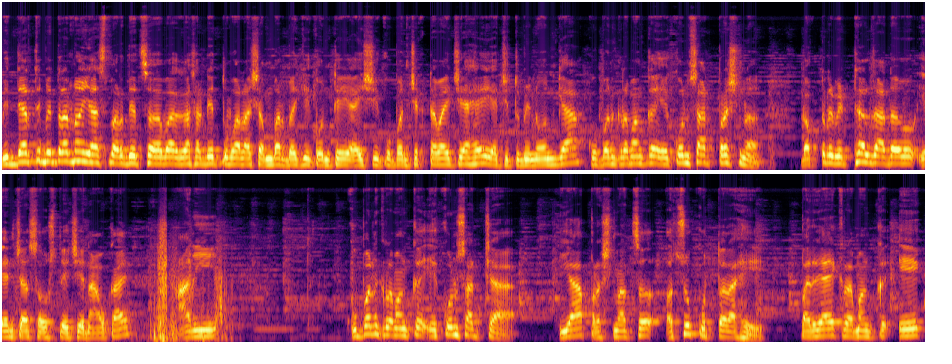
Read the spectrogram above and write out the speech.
विद्यार्थी मित्रांनो या स्पर्धेत सहभागासाठी तुम्हाला शंभरपैकी कोणतेही ऐंशी कुपन चिकटवायचे आहे याची तुम्ही नोंद घ्या. कुपन क्रमांक एकोणसाठ प्रश्न डॉक्टर विठ्ठल जाधव यांच्या संस्थेचे नाव काय? आणि कुपन क्रमांक एकोणसाठच्या या प्रश्नाचं अचूक उत्तर आहे. पर्याय क्रमांक एक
